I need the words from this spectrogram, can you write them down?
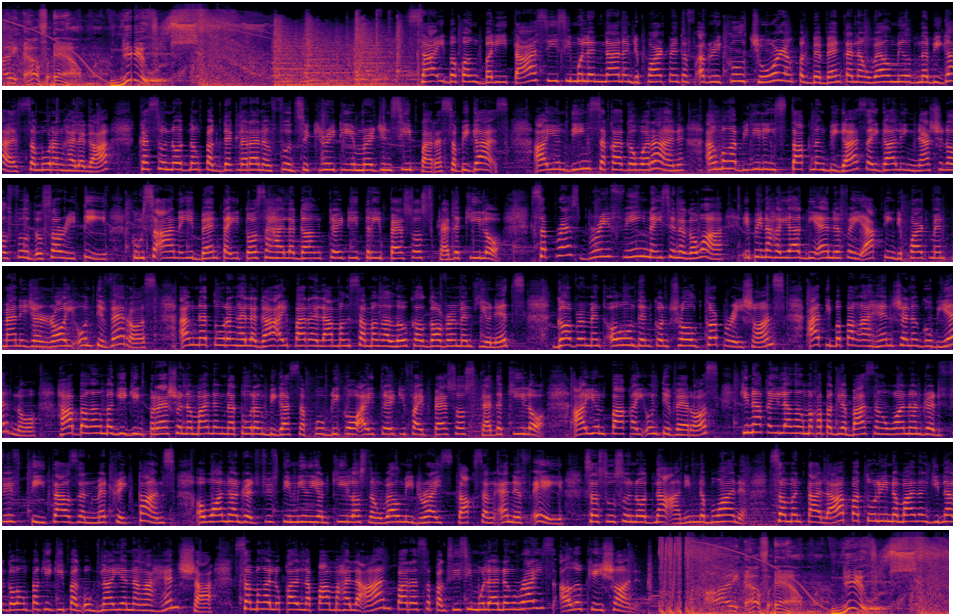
IFM News. Sa iba pang balita, sisimulan na ng Department of Agriculture ang pagbebenta ng well-milled na bigas sa murang halaga kasunod ng pagdeklara ng food security emergency para sa bigas. Ayon din sa kagawaran, ang mga biniling stock ng bigas ay galing National Food Authority kung saan ay ibenta ito sa halagang 33 pesos kada kilo. Sa press briefing na isinagawa, ipinahayag ni NFA Acting Department Manager Roy Untiveros ang naturang halaga ay para lamang sa mga local government units, government-owned and controlled corporations at iba pang ahensya ng gobyerno habang ang magiging presyo naman ng naturang bigas sa publiko ay 35 pesos kada kilo. Ayon pa kay Untiveros, kinakailangang makapaglabas ng 150,000 metric tons o 150 million kilos ng well-made rice stocks ang NFA sa susunod na anim na buwan. Samantala, patuloy naman ang ginagawang pakikipag-ugnayan ng ahensya sa mga lokal na pamahalaan para sa pagsisimula ng rice allocation. IFM News.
